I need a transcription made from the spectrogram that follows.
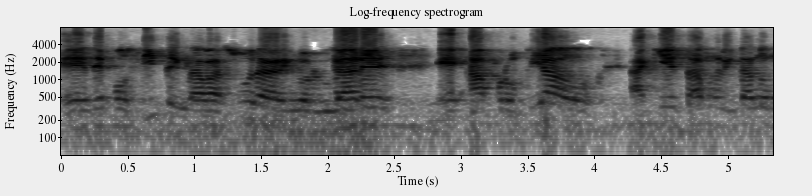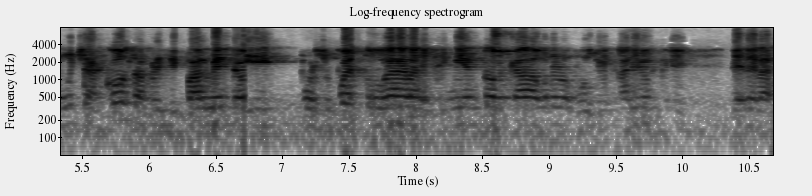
eh, depositen la basura en los lugares eh, apropiados. Aquí estamos gritando muchas cosas, principalmente, y por supuesto un agradecimiento a cada uno de los funcionarios que desde las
